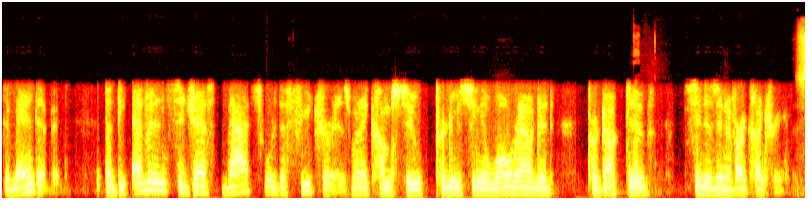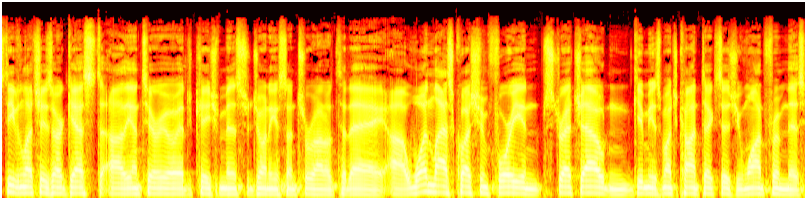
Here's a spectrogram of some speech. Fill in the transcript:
demand of it, but the evidence suggests that's where the future is when it comes to producing a well rounded, productive, citizen of our country. Stephen Lecce is our guest, uh, the Ontario Education Minister, joining us on Toronto today. Uh, one last question for you, and stretch out and give me as much context as you want from this.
